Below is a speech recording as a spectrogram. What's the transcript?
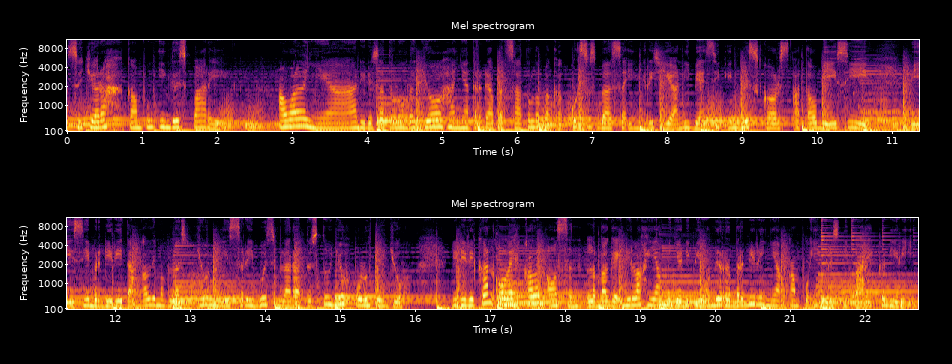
Sejarah Kampung Inggris Pare Awalnya di Desa Tulung Rejo hanya terdapat satu lembaga kursus bahasa Inggris yakni Basic English Course atau BEC. BEC berdiri tanggal 15 Juni 1977. Didirikan oleh Cullen Ocean, lembaga inilah yang menjadi pionir berdirinya Kampung Inggris di Pare Kediri.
